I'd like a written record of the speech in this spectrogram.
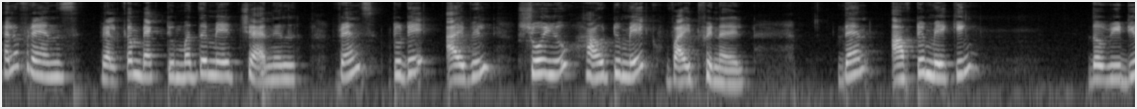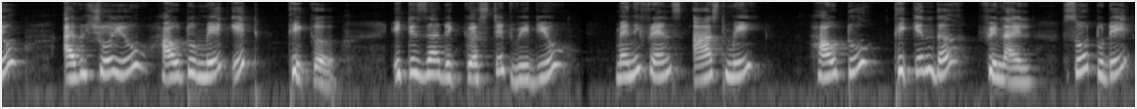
Hello friends, welcome back to Mother Made channel. Friends, today I will show you how to make white phenyl. Then after making the video, I will show you how to make it thicker. It is a requested video. Many friends asked me how to thicken the phenyl. So today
